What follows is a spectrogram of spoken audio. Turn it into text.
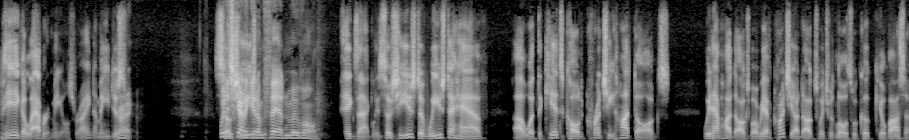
big, elaborate meals, right? I mean, you just, right. We so just got to get them fed and move on. Exactly. So she used to, we used to have uh, what the kids called crunchy hot dogs. We'd have hot dogs, but we have crunchy hot dogs, which was Lois would cook kielbasa.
